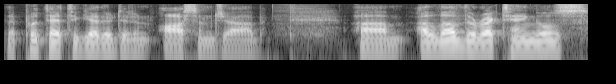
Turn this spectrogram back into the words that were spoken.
that put that together did an awesome job. Um, I love the rectangles,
